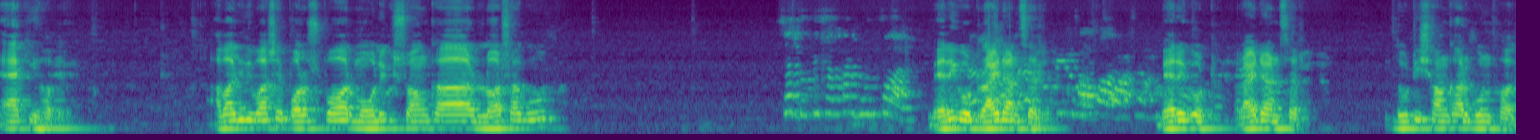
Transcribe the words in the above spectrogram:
একই হবে। আবার যদি বসে পরস্পর মৌলিক সংখ্যার লসাগু স্যার দুটি সংখ্যার গুণফল very good right answer very good right answer দুটি সংখ্যার গুণফল।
